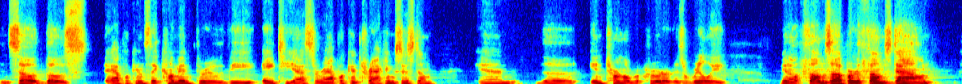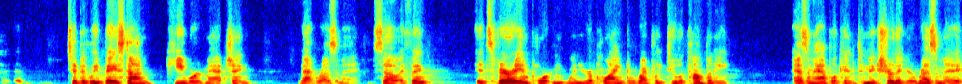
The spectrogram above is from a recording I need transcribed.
and so those applicants they come in through the ATS or applicant tracking system and the internal recruiter is really you know thumbs up or thumbs down typically based on keyword matching that resume so i think it's very important when you're applying directly to a company as an applicant to make sure that your resume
